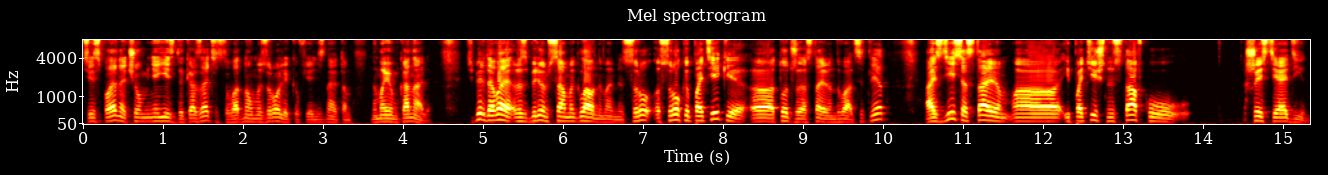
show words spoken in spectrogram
7,5, о чем у меня есть доказательства в одном из роликов, я не знаю, там на моем канале. Теперь давай разберем самый главный момент. Срок, срок ипотеки э, тот же оставим 20 лет, а здесь оставим э, ипотечную ставку 6,1.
